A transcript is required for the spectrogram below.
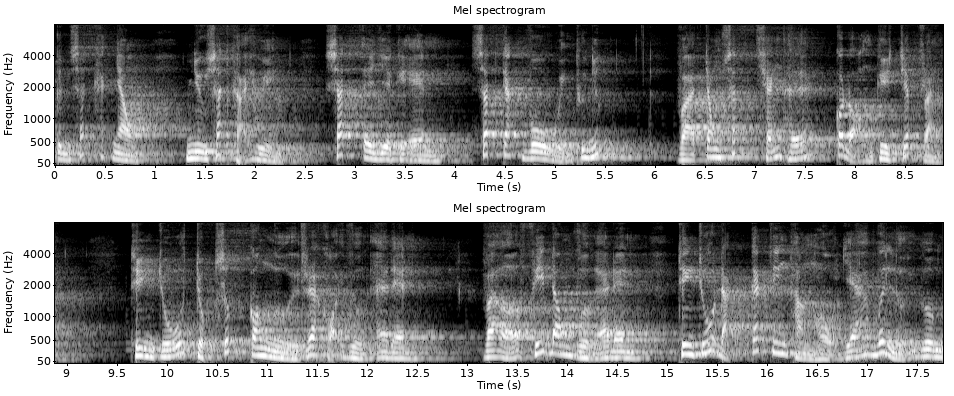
kinh sách khác nhau như sách Khải Huyền, sách Ezekiel, sách các vô quyển thứ nhất và trong sách Sáng Thế có đoạn ghi chép rằng Thiên Chúa trục xuất con người ra khỏi vườn Eden và ở phía đông vườn Eden Thiên Chúa đặt các thiên thần hộ giá với lưỡi gươm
